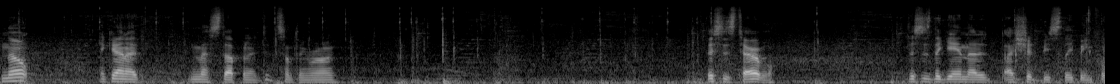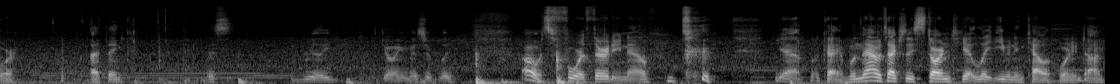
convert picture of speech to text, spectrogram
No. Again, I messed up and I did something wrong. This is terrible. This is the game that I should be sleeping for. I think. This really going miserably. Oh, it's 4.30 now. yeah, okay. Well, now it's actually starting to get late even in California time.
